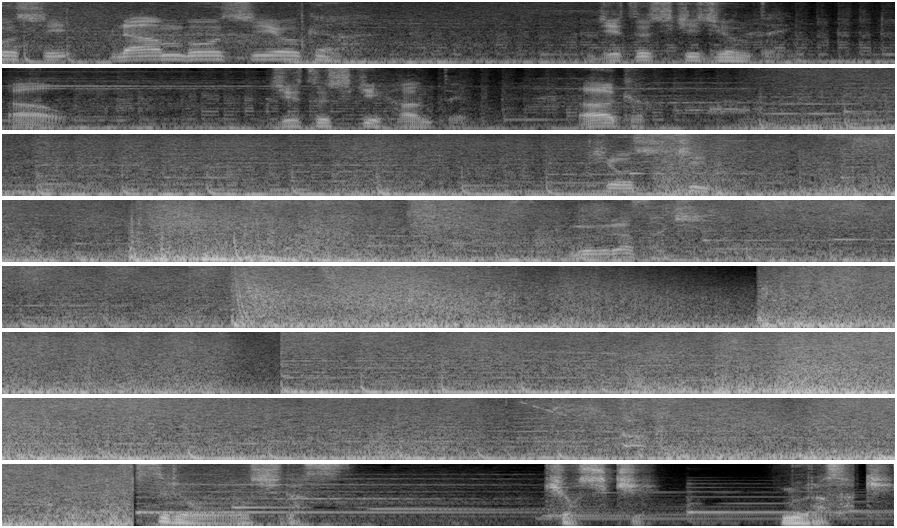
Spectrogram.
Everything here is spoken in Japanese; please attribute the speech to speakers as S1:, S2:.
S1: 少し乱暴しようか。術式順天青。術式反転。赤。挙式。紫。質量を押し出す。挙式。紫。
